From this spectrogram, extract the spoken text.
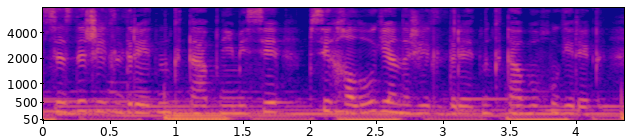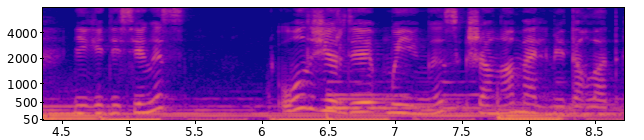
сізді жетілдіретін кітап немесе психологияны жетілдіретін кітап оқу керек. Неге десеңіз ол жерде миыңыз жаңа мәлімет алады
